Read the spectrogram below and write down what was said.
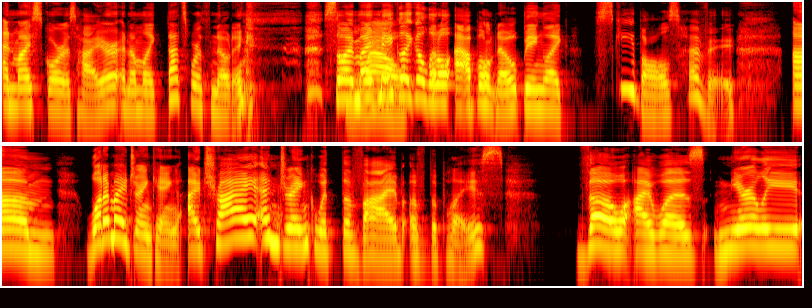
and my score is higher. And I'm like, that's worth noting. so I might wow. make like a little Apple note being like, skee balls heavy. Um, what am I drinking? I try and drink with the vibe of the place. Though I was nearly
